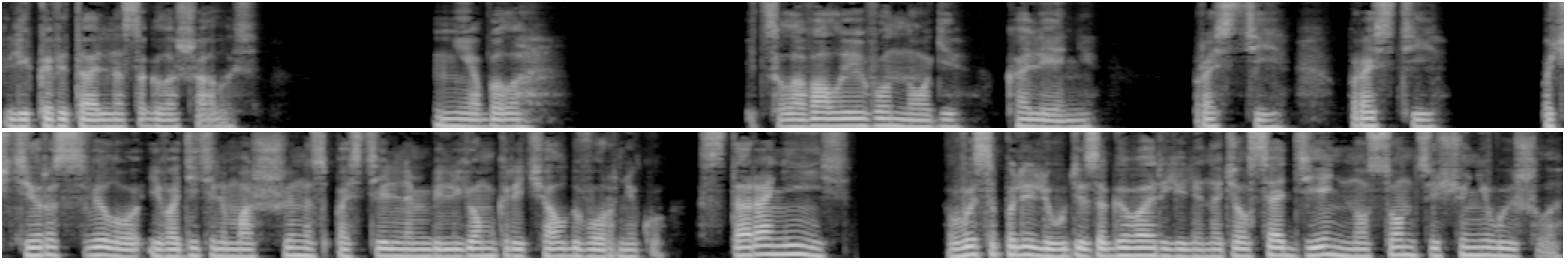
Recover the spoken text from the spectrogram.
Лика Витальевна соглашалась. «Не было». И целовала его ноги, колени. «Прости, прости». Почти рассвело, и водитель машины с постельным бельем кричал дворнику «Сторонись!». Высыпали люди, заговорили, начался день, но солнце еще не вышло,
